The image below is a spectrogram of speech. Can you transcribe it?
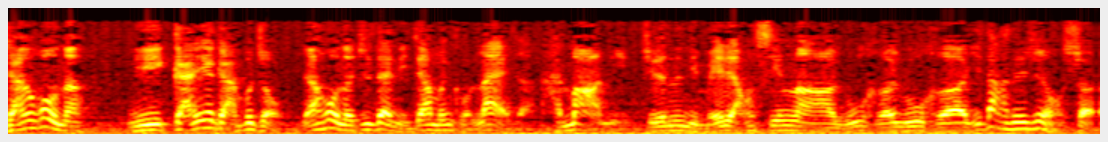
然后呢？你赶也赶不走，然后呢就在你家门口赖着，还骂你，觉得你没良心啦，如何如何，一大堆这种事儿。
